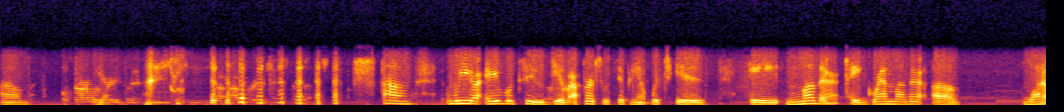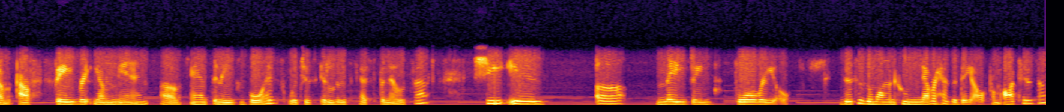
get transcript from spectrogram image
Um, yeah. um, we are able to give our first recipient, which is a mother, a grandmother of one of our favorite young men of Anthony's voice, which is Iluz Espinosa. She is amazing for real. This is a woman who never has a day off from autism.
